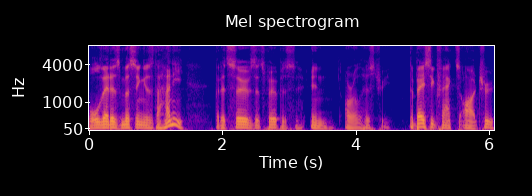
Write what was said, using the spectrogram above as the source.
All that is missing is the honey, but it serves its purpose in oral history. The basic facts are true.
